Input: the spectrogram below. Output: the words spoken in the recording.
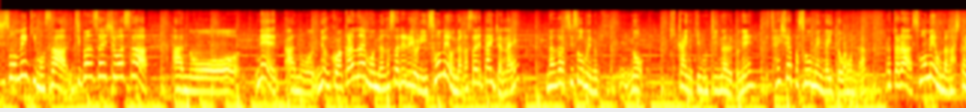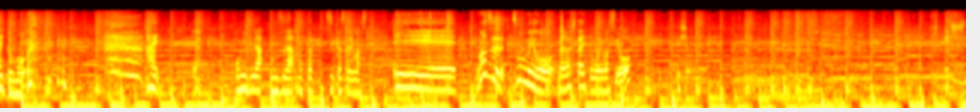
しそうめん機もさ一番最初はさあのーねあのよくわからないもん流されるよりそうめんを流されたいじゃない？流しそうめんのきの機械の気持ちになるとね。最初はやっぱそうめんがいいと思うんだ。だからそうめんを流したいと思う。はい。いお水がお水がまた追加されます。えー、まずそうめんを流したいと思いますよ。よいしょ。よし。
